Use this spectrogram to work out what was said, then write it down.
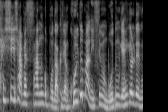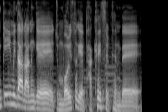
캐시샵에서 사는 것보다 그냥 골드만 있으면 모든 게 해결되는 게임이다라는 게 좀 머릿속에 박혀 있을 텐데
